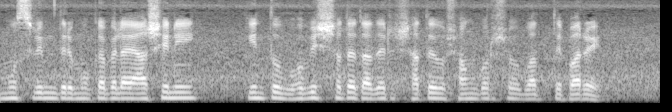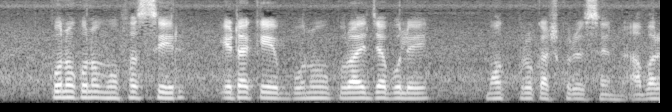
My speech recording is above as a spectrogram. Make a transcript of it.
মুসলিমদের মোকাবেলায় আসেনি কিন্তু ভবিষ্যতে তাদের সাথেও সংঘর্ষ বাঁধতে পারে। কোনো কোনো মুফাসির এটাকে বনু কুরাইজা বলে মত প্রকাশ করেছেন, আবার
